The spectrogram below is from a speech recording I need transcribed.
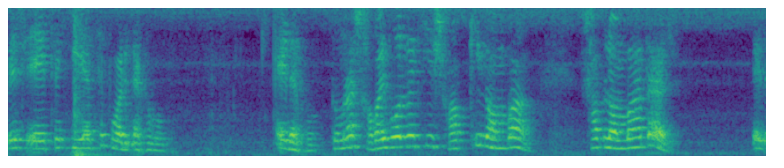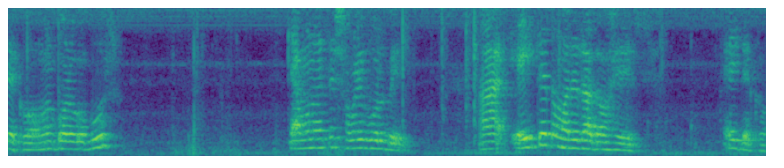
বেশ, এটা কি আছে? পরে দেখাবো। এই দেখো, তোমরা সবাই বলবে কি, সব কি লম্বা? সব লম্বা হাতার? এই দেখো, আমার বড় বাবুর। কেমন হয়েছে সবাই বলবে। আর এইটা তোমাদের দাদা ভাইয়ের। এই দেখো।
